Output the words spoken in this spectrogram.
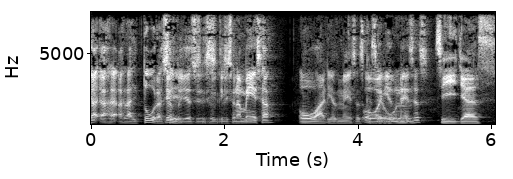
a, a- a la altura, ¿cierto? Sí, ya se, sí, se sí, utiliza una mesa O varias mesas que o se varias unen. mesas. Sillas.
